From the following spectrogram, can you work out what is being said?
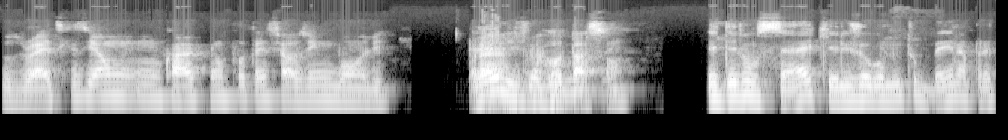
os Redskins e é um, um cara que tem um potencialzinho bom ali. Pra, é, ele pra rotação. Ele teve um sec, ele jogou muito bem na pré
